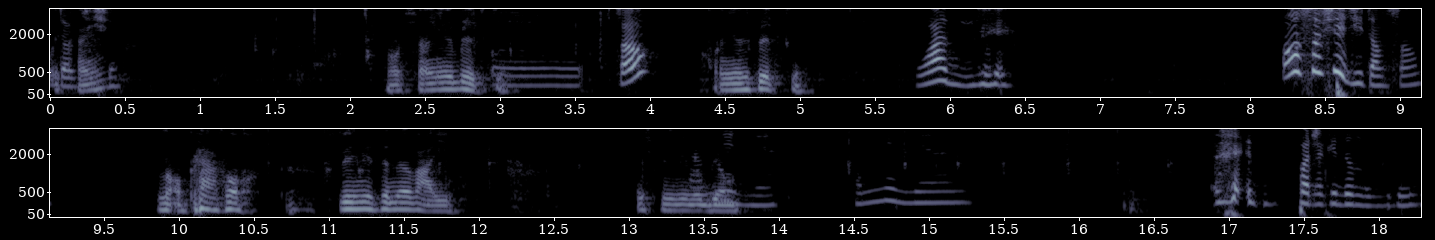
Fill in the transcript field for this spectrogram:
Udał Czekaj. ci się. Właśnie on jest brzydki. Yy, co? On jest brzydki. Ładny. O, sąsiedzi tam są. No, brawo. Którzy mnie zdenerwowali. Już mnie nie A lubią. mnie nie. A mnie nie. Patrz jakie domy budują.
